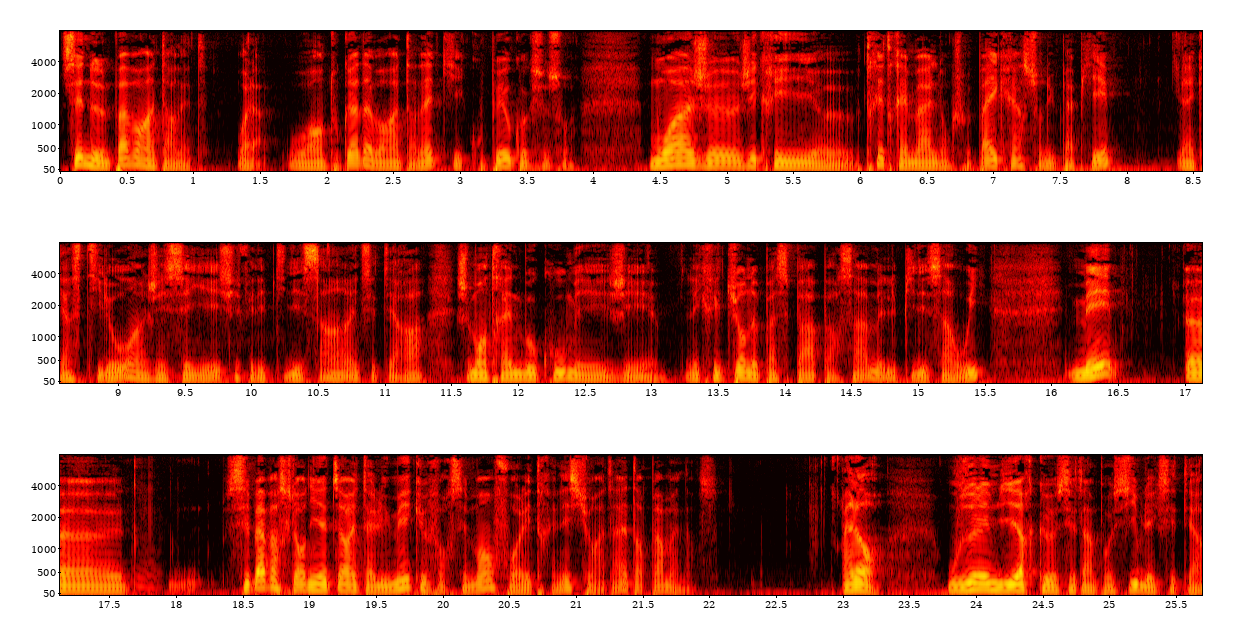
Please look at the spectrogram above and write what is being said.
c'est de ne pas avoir Internet. Voilà. Ou en tout cas d'avoir internet qui est coupé ou quoi que ce soit. Moi, j'écris euh, très très mal, donc je peux pas écrire sur du papier avec un stylo. Hein. j'ai essayé, j'ai fait des petits dessins, etc. Je m'entraîne beaucoup, mais j'ai l'écriture ne passe pas par ça, mais les petits dessins, oui. Mais euh, c'est pas parce que l'ordinateur est allumé que forcément faut aller traîner sur internet en permanence. Alors, vous allez me dire que c'est impossible, etc.,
